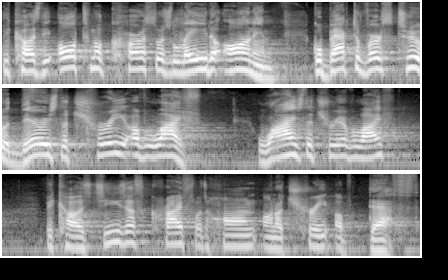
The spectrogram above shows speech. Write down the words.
because the ultimate curse was laid on him. Go back to verse 2. There is the tree of life. Why is the tree of life? Because Jesus Christ was hung on a tree of death.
